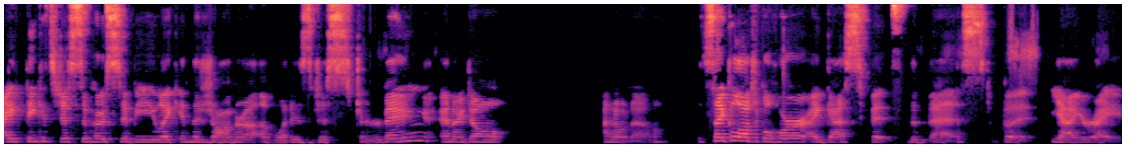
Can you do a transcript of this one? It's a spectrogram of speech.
I think it's just supposed to be like in the genre of what is disturbing, and I don't, I don't know. Psychological horror, I guess, fits the best, but yeah, you're right.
